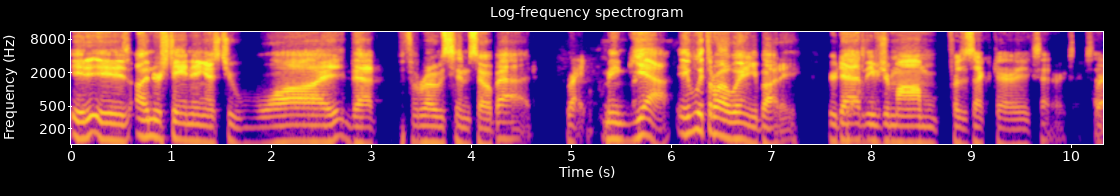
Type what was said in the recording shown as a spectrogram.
it is understanding as to why that throws him so bad. right. I mean, yeah, it would throw anybody. Your dad leaves your mom for the secretary, et cetera, et cetera. et cetera.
